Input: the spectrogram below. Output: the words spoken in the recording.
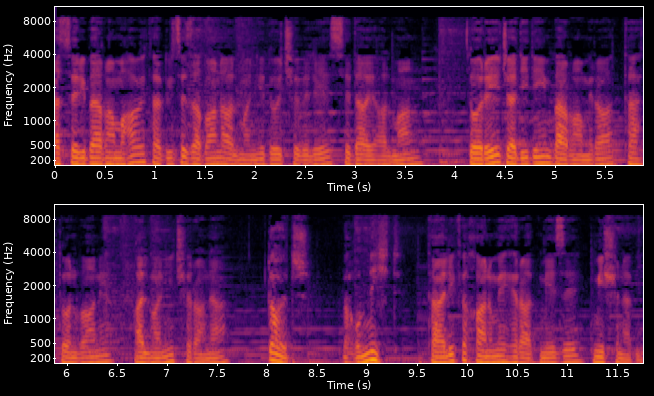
از سری برنامه های تدریس زبان آلمانی دویچه وله صدای آلمان. دوره جدید این برنامه را تحت عنوان آلمانی چرا نه؟ Deutsch, warum nicht? تعلیف خانم هرات میزه میشنوید.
